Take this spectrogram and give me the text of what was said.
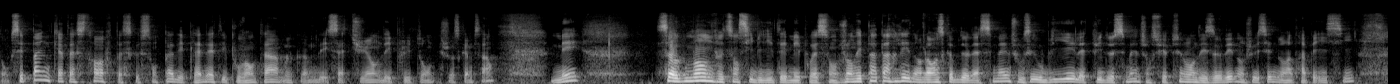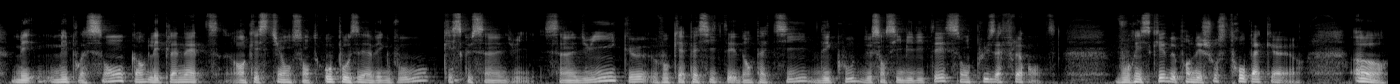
Donc c'est pas une catastrophe, parce que ce ne sont pas des planètes épouvantables comme des Saturnes, des Plutons, des choses comme ça, mais ça augmente votre sensibilité, mes poissons. J'en ai pas parlé dans l'horoscope de la semaine, je vous ai oublié là depuis deux semaines, j'en suis absolument désolé, donc je vais essayer de me rattraper ici. Mais mes poissons, quand les planètes en question sont opposées avec vous, qu'est-ce que ça induit? Ça induit que vos capacités d'empathie, d'écoute, de sensibilité sont plus affleurantes vous risquez de prendre les choses trop à cœur. Or,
